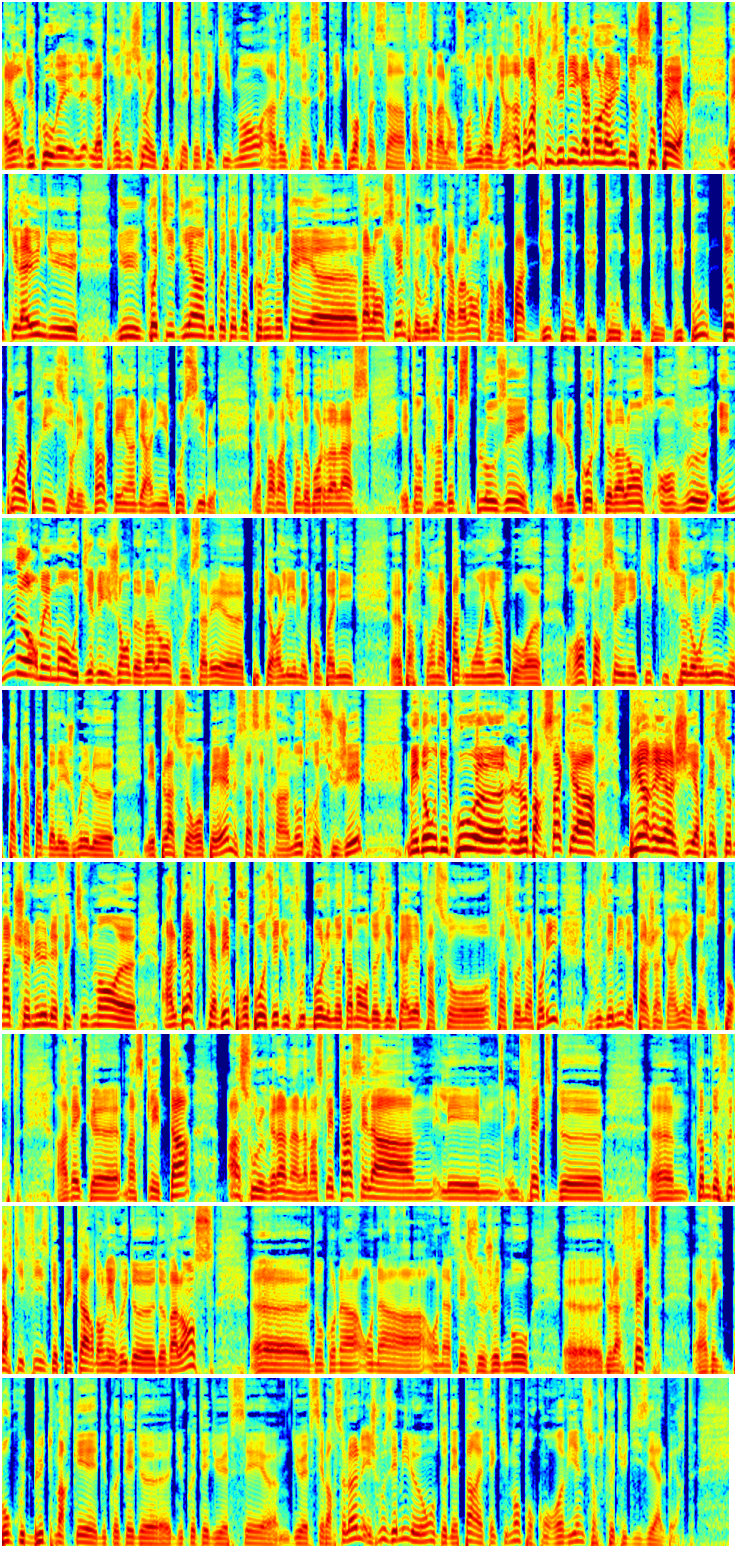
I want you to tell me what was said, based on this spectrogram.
Alors du coup, la transition elle est toute faite effectivement avec ce, cette victoire face à face à Valence. On y revient. À droite, je vous ai mis également la une de Super, euh, qui est la une du du quotidien du côté de la communauté euh, valencienne. Je peux vous dire qu'à Valence, ça va pas du tout, du tout, du tout, du tout. Deux points pris sur les 21 derniers possibles. La formation de Bordalas est en train d'exploser et le coach de Valence en veut énormément aux dirigeants de Valence. Vous le savez, euh, Peter Lim et compagnie, euh, parce qu'on n'a pas de moyens pour euh, renforcer une équipe qui, selon lui, n'est pas capable d'aller jouer le, les places européennes. Ça, ça sera un autre sujet. Mais donc, du coup, euh, le Barça qui a bien réagi après ce match nul, effectivement, euh, Albert qui avait proposé du football et notamment en deuxième période face au, face au Napoli. Je vous ai mis les pages intérieures de Sport avec euh, Mascleta, Azulgrana. La Mascleta, c'est la, une fête de, euh, comme de feux d'artifice, de pétards dans les rues de, de Valence. donc, on a, on a, on a fait ce jeu de mots de la fête avec beaucoup de buts marqués du côté du côté du FC du FC Barcelone. Et je vous ai mis le 11 de départ effectivement pour qu'on revienne sur ce que tu disais, Albert.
